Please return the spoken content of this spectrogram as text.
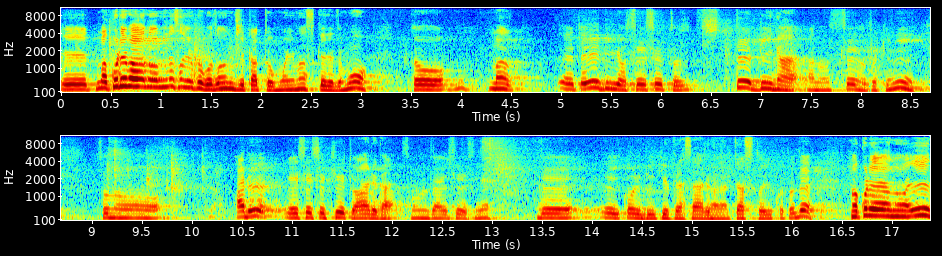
えーまあ、これはあの皆さんよくご存知かと思いますけれども、とまあえー、と A、B を整数として、B があの正のときに、そのある整数 Q と R が存在してですね、で、A イコール BQ プラス R が成り立つということで、まあ、これあの A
